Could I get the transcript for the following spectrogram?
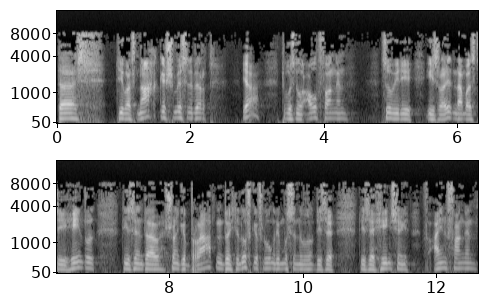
dass dir was nachgeschmissen wird. Ja, du musst nur auffangen. So wie die Israeliten damals die Händel, die sind da schon gebraten, durch die Luft geflogen, die mussten nur diese, diese Hähnchen einfangen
